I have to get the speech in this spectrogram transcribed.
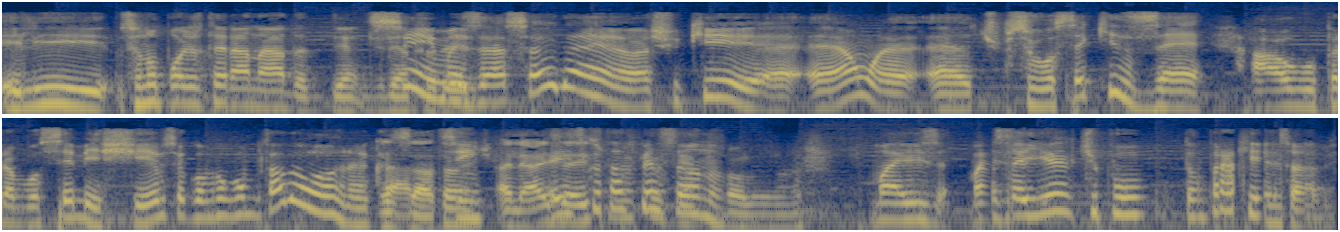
ele você não pode alterar nada de, de dentro Sim, dele. mas essa é a ideia. Eu acho que é, é um. É, é, tipo, se você quiser algo pra você mexer, você compra um computador, né, cara? Exatamente. Sim. Aliás, É isso que eu tava pensando. Eu acho. Mas, mas aí é tipo, então pra quê, sabe?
